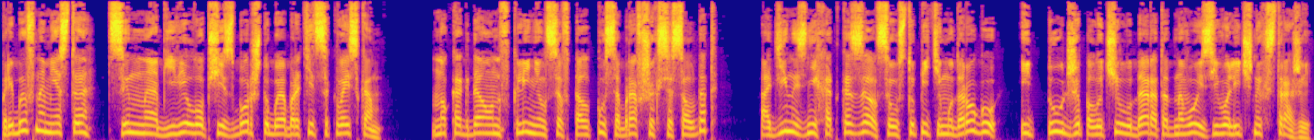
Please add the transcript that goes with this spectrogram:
Прибыв на место, Цинна объявил общий сбор, чтобы обратиться к войскам. Но когда он вклинился в толпу собравшихся солдат, один из них отказался уступить ему дорогу и тут же получил удар от одного из его личных стражей.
